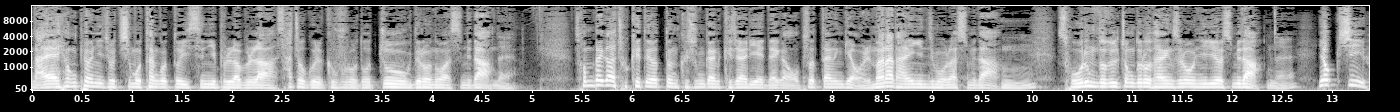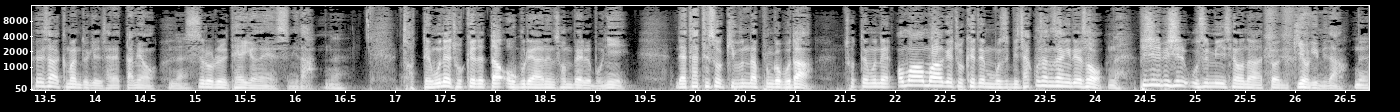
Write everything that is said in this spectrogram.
나의 형편이 좋지 못한 것도 있으니 블라블라 사족을 그 후로도 쭉 늘어놓았습니다. 네. 선배가 좋게 되었던 그 순간 그 자리에 내가 없었다는 게 얼마나 다행인지 몰랐습니다. 음. 소름 돋을 정도로 다행스러운 일이었습니다. 네. 역시 회사 그만두길 잘했다며 네. 스스로를 대견해 했습니다. 네. 저 때문에 좋게 됐다 억울해하는 선배를 보니 내 탓해서 기분 나쁜 것보다 저 때문에 어마어마하게 좋게 된 모습이 자꾸 상상이 돼서 네. 피실피실 웃음이 새어나왔던 기억입니다. 네.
